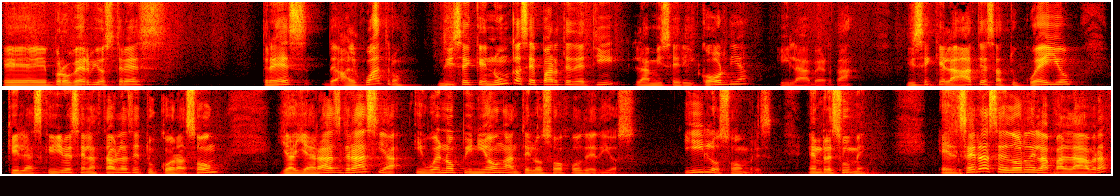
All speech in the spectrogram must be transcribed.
eh, Proverbios 3, 3 al 4. Dice que nunca se parte de ti la misericordia y la verdad Dice que la ates a tu cuello, que la escribes en las tablas de tu corazón y hallarás gracia y buena opinión ante los ojos de Dios y los hombres. En resumen, el ser hacedor de la palabra,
